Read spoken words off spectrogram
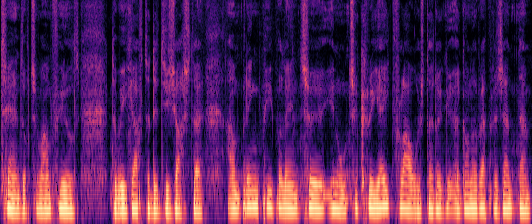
turns up to Anfield the week after the disaster and bring people in to, you know, to create flowers that are, are going to represent them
